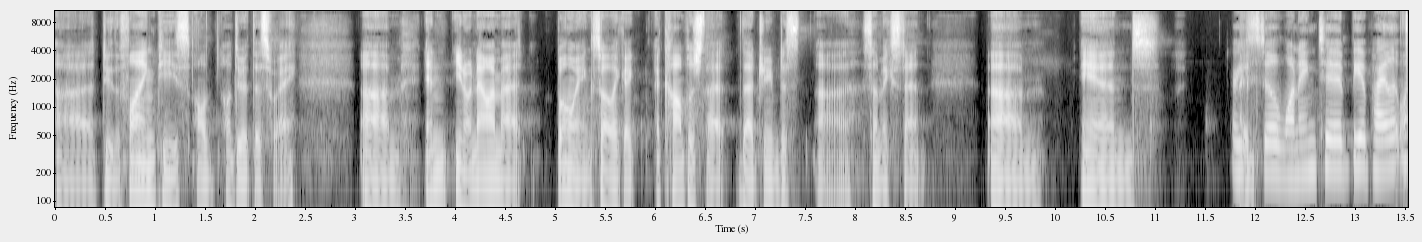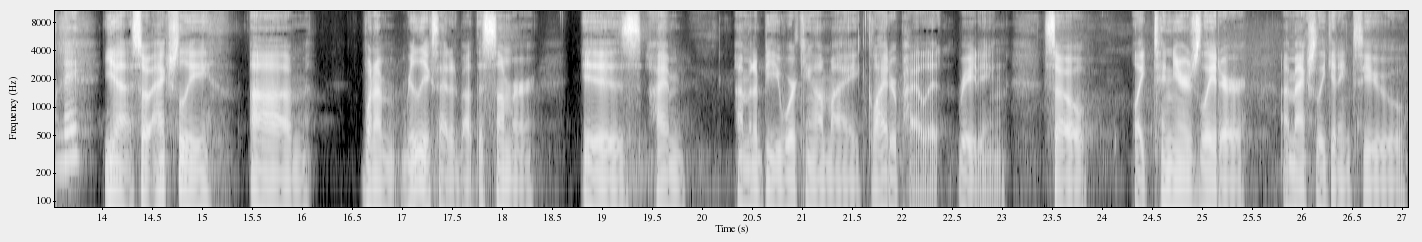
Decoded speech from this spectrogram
uh, do the flying piece, I'll I'll do it this way. Um, and you know now I'm at Boeing, so like I accomplished that that dream to uh, some extent. Um, and Are you still wanting to be a pilot one day? yeah. So actually, um, what I'm really excited about this summer is I'm I'm going to be working on my glider pilot rating. So like ten years later, I'm actually getting to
